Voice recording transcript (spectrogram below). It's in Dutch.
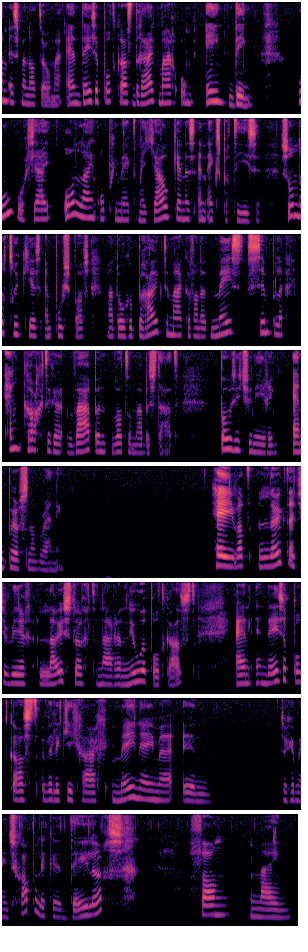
naam is Manatoma en deze podcast draait maar om één ding. Hoe word jij online opgemerkt met jouw kennis en expertise? Zonder trucjes en poespas, maar door gebruik te maken van het meest simpele en krachtige wapen wat er maar bestaat: positionering en personal branding. Hey, wat leuk dat je weer luistert naar een nieuwe podcast. En in deze podcast wil ik je graag meenemen in de gemeenschappelijke delers van mijn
